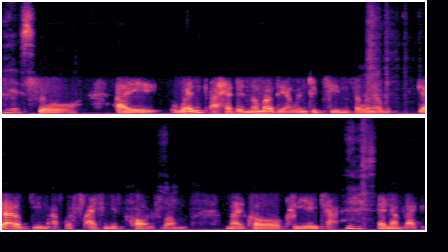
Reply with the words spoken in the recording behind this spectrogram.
Yes. So I went, I had a normal day, I went to gym. So when I get out of gym, I've got five missed calls from my co-creator. Yes. And I'm like,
